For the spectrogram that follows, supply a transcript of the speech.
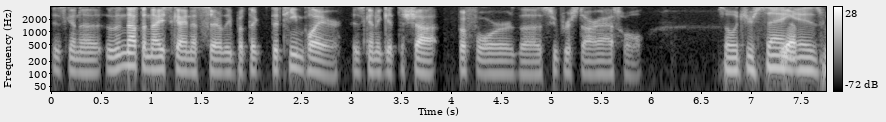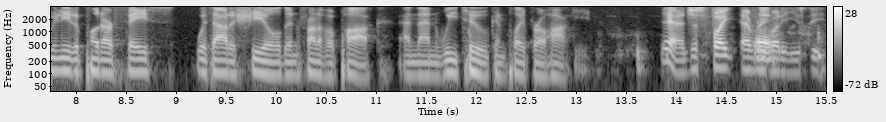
is gonna not the nice guy necessarily, but the the team player is gonna get the shot before the superstar asshole. So what you're saying Yep. is we need to put our face without a shield in front of a puck, and then we too can play pro hockey. Yeah, just fight everybody you see.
